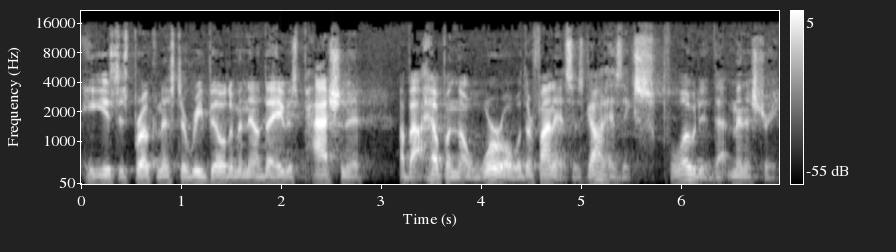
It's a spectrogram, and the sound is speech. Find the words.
He used his brokenness to rebuild him, and now Dave is passionate about helping the world with their finances. God has exploded that ministry.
